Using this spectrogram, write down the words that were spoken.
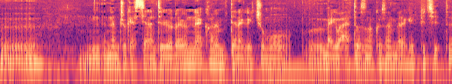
ö, nem csak ezt jelenti, hogy oda jönnek, hanem tényleg egy csomó megváltoznak az emberek egy picit. ö,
